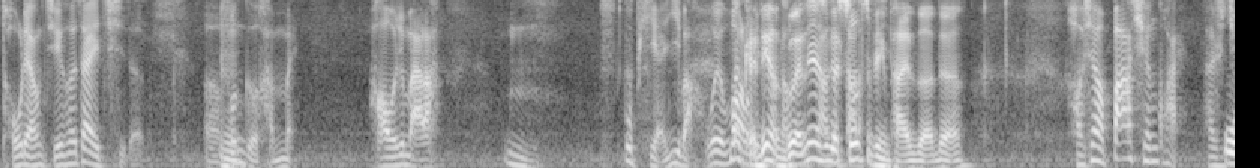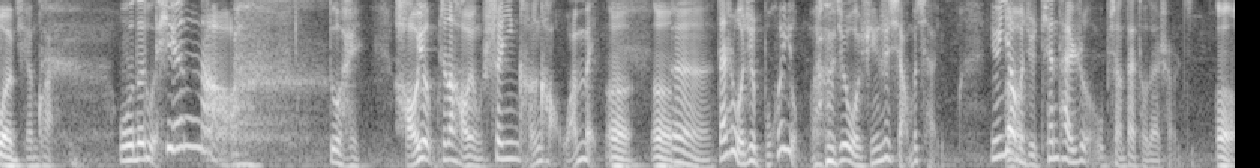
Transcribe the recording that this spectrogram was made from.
头梁结合在一起的，呃，风格很美。好，我就买了。嗯，不便宜吧？我也忘了。肯定很贵，那是个奢侈品牌子，对。好像八千块还是九千块？我的天哪！对。好用，真的好用，声音很好，完美。嗯嗯嗯，但是我就不会用，就是我平时想不起来用，因为要么就是天太热，我不想戴头戴式耳机。嗯，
